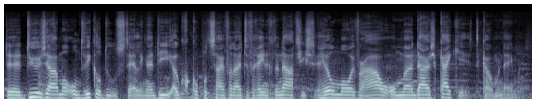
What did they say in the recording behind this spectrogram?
de duurzame ontwikkeldoelstellingen. Die ook gekoppeld zijn vanuit de Verenigde Naties. Heel mooi verhaal om uh, daar eens een kijkje te komen nemen.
